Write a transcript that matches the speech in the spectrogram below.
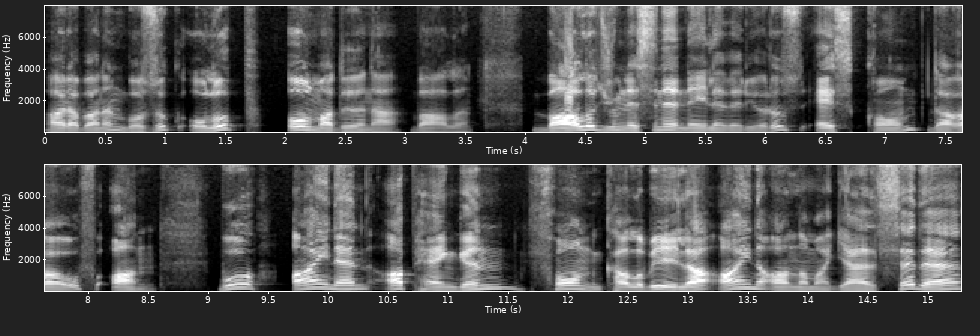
Arabanın bozuk olup olmadığına bağlı. Bağlı cümlesini neyle veriyoruz? Es kommt darauf an. Bu aynen abhängen von kalıbıyla aynı anlama gelse de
